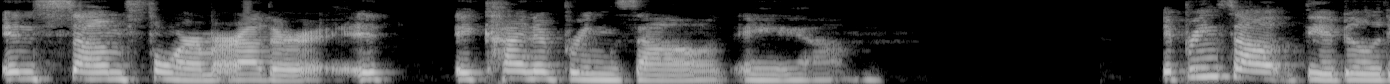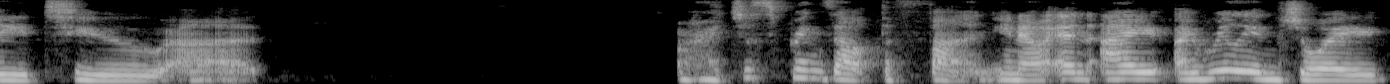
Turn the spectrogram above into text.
in some form or other, it it kind of brings out a um, it brings out the ability to uh, or it just brings out the fun you know? And i i really enjoy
